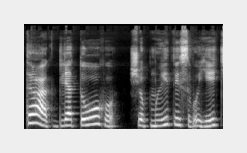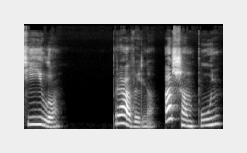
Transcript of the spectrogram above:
Так, для того, щоб мити своє тіло. Правильно, а шампунь?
